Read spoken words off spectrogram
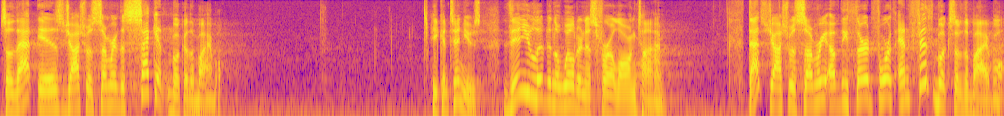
So that is Joshua's summary of the second book of the Bible. He continues, Then you lived in the wilderness for a long time. That's Joshua's summary of the third, fourth, and fifth books of the Bible.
